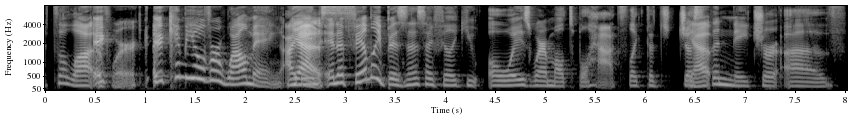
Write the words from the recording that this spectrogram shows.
It's a lot It- of work. it can be overwhelming. I Yes. mean, in a family business, I feel like you always wear multiple hats. Like that's just Yep. the nature of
